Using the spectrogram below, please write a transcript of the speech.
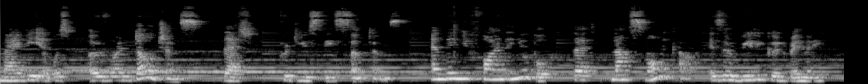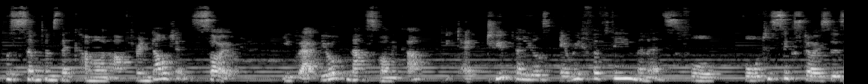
maybe it was overindulgence that produced these symptoms. And then you find in your book that Nux vomica is a really good remedy for symptoms that come on after indulgence. So you grab your Nux vomica, you take two pillules every 15 minutes for four to six doses,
